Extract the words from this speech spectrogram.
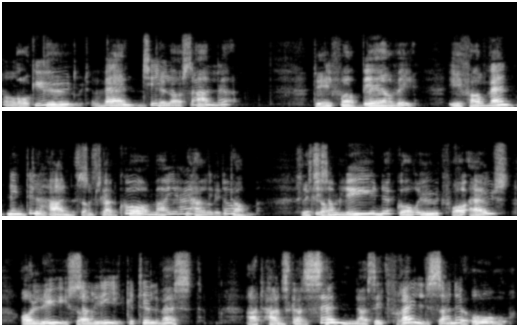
og Gud venn til oss alle. Derfor ber vi i forventning til Han som skal komme i herligdom, slik som lynet går ut fra øst og lyser like til vest, at Han skal sende sitt frelsende ord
